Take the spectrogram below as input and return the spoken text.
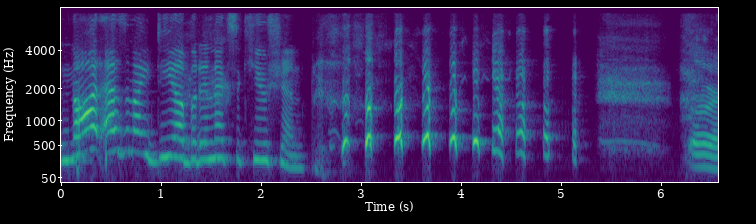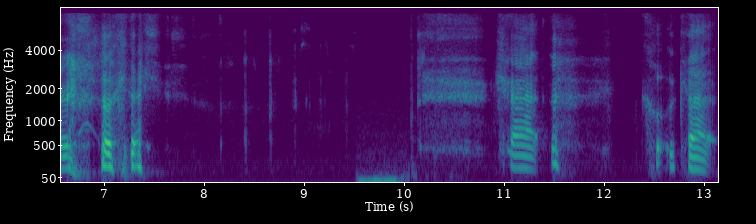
not as an idea, but in execution. All right, okay. Cat, cat,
